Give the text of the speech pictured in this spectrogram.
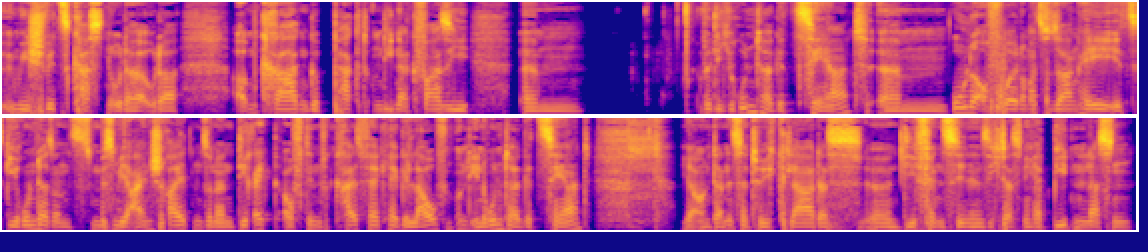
irgendwie Schwitzkasten oder oder am Kragen gepackt und ihn da quasi ähm, wirklich runtergezerrt, ähm, ohne auch vorher nochmal zu sagen, hey, jetzt geh runter, sonst müssen wir einschreiten, sondern direkt auf den Kreisverkehr gelaufen und ihn runtergezerrt. Ja, und dann ist natürlich klar, dass äh, die Fanszene sich das nicht hat bieten lassen.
